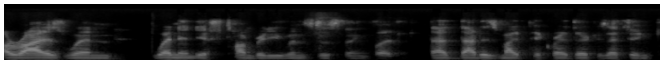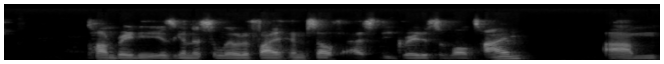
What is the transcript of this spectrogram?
arise when when and if Tom Brady wins this thing. But that that is my pick right there because I think Tom Brady is going to solidify himself as the greatest of all time. Um,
